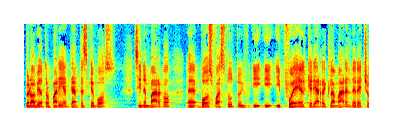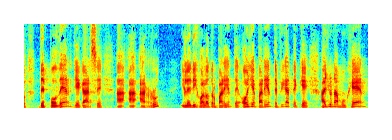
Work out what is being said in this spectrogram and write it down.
pero había otro pariente antes que vos, sin embargo, eh, vos fue astuto y, fue, él quería reclamar el derecho de poder llegarse a, Ruth. Y le dijo al otro pariente, oye pariente, fíjate que hay una mujer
